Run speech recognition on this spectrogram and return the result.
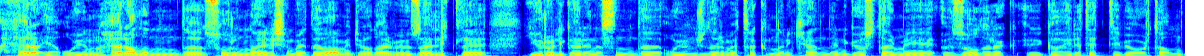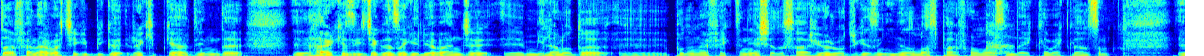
Her yani oyunun her alanında sorunlar yaşamaya devam ediyorlar ve özellikle EuroLeague arenasında oyuncuların ve takımların kendilerini göstermeye özel olarak e, gayret ettiği bir ortamda Fenerbahçe gibi bir rakip geldiğinde e, herkes iyice gaza geliyor. Bence e, Milano'da e, bunun efektini yaşadı. Sergio Rodriguez'in inanılmaz performansını da eklemek lazım. E,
